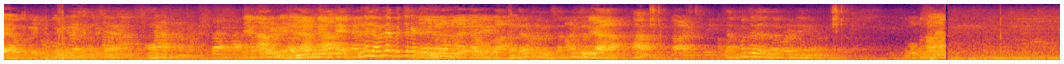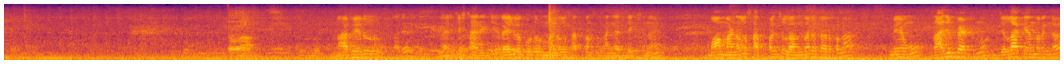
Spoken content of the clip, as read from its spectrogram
యాభై రేటు అవునండి, అండి. ఉన్నాయి ఉన్నాయి నా పేరు హరికృష్ణారెడ్డి రైల్వే కోటూరు మండల సర్పంచ్ సంఘ అధ్యక్షుని. మా మండల సర్పంచులందరి తరఫున మేము రాజంపేటను జిల్లా కేంద్రంగా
